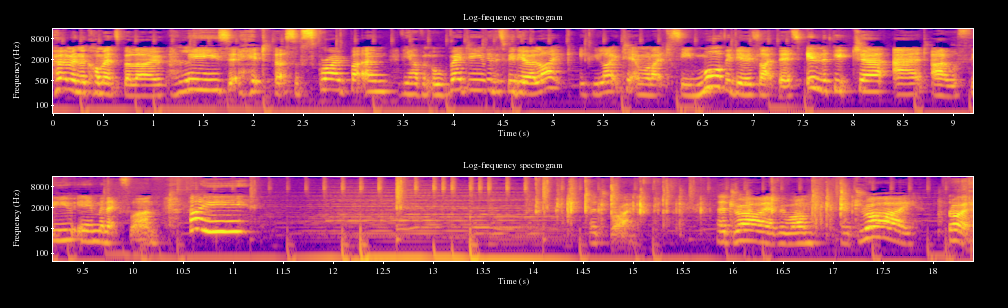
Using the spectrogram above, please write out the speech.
Put them in the comments below. Please hit that subscribe button if you haven't already. Give this video a like if you liked it and would like to see more videos like this in the future and I will see you in the next one. Bye! They're dry. They're dry everyone. They're dry. Right,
